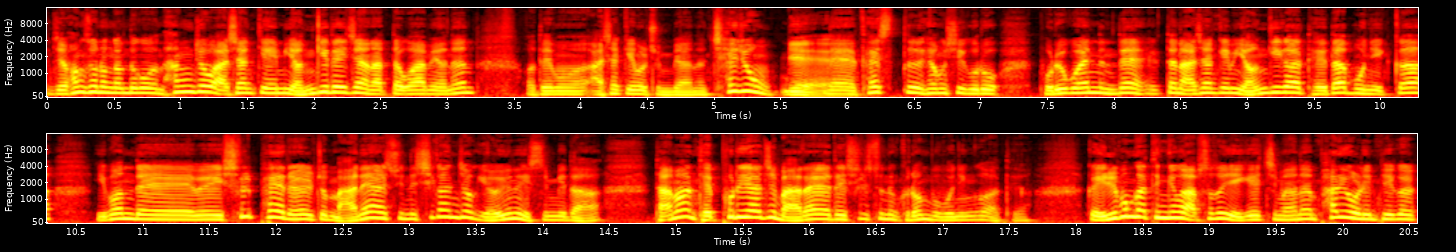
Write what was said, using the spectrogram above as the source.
이제 황선홍 감독은 항저우 아시안 게임이 연기되지 않았다고 하면은 어떻게 보면 아시안 게임을 준비하는 최종 예. 네, 테스트 형식으로 보려고 했는데 일단 아시안 게임이 연기가 되다 보니까 이번 대회의 실패를 좀 만회할 수 있는 시간적 여유는 있습니다. 다만 되풀이하지 말아야 될 실수는 그런 부분인 것 같아요. 그러니까 일본 같은 경우 앞서도 얘기했지만은 파리 올림픽을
